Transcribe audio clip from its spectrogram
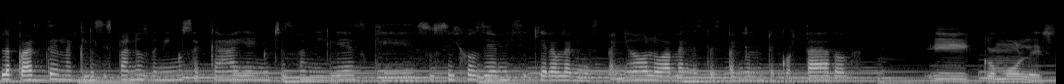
la parte en la que los hispanos venimos acá y hay muchas familias que sus hijos ya ni siquiera hablan en español o hablan este español entrecortado. Y cómo les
